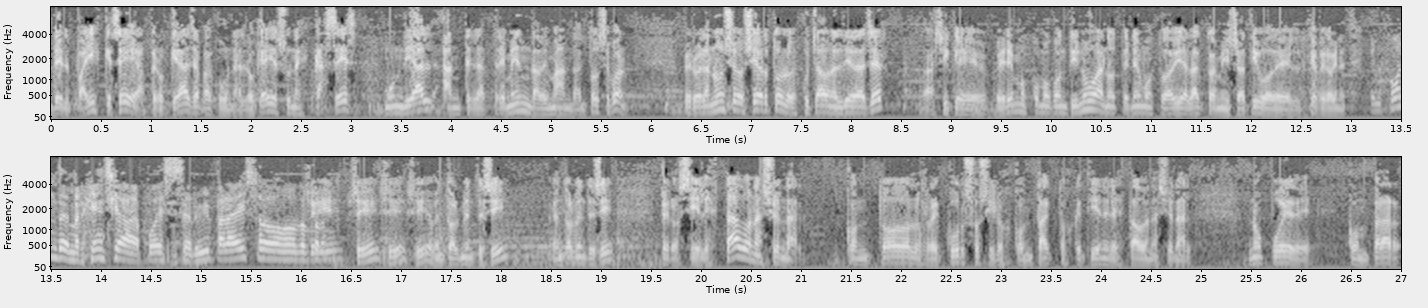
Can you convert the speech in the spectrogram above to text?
del país que sea, pero que haya vacunas. Lo que hay es una escasez mundial ante la tremenda demanda. Entonces, bueno, pero el anuncio cierto lo he escuchado en el día de ayer, así que veremos cómo continúa. No tenemos todavía el acto administrativo del jefe de gabinete. ¿El fondo de emergencia puede servir para eso, doctor? Sí, sí, sí, sí, eventualmente sí, eventualmente sí. Pero si el Estado Nacional, con todos los recursos y los contactos que tiene el Estado Nacional, no puede comprar,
